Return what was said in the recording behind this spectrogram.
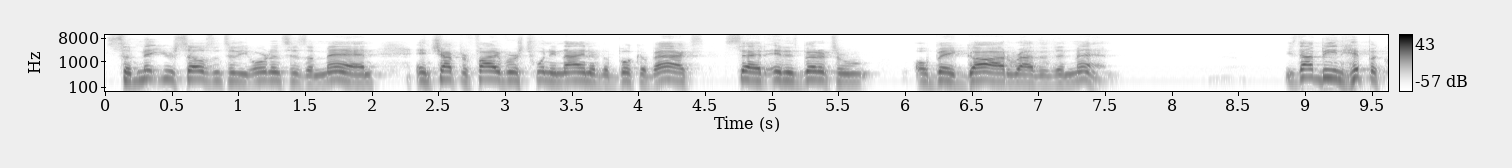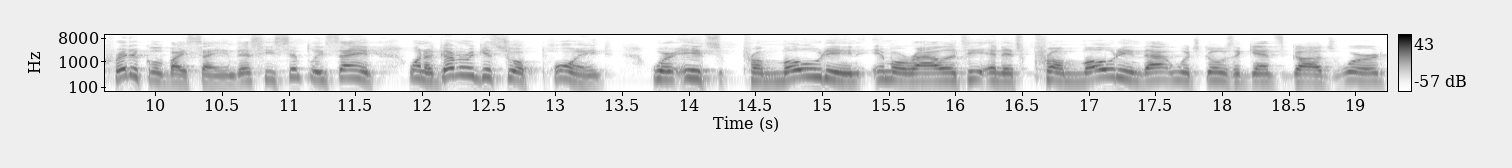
submit yourselves into the ordinances of man, in chapter 5, verse 29 of the book of Acts, said, it is better to obey God rather than man. He's not being hypocritical by saying this. He's simply saying when a government gets to a point where it's promoting immorality and it's promoting that which goes against God's word,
